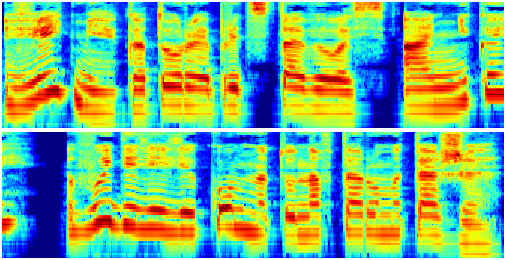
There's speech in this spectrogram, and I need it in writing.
Ведьме, которая представилась Анникой, выделили комнату на втором этаже.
